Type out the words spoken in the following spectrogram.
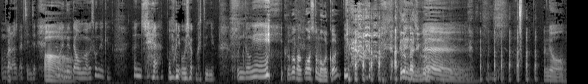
엄마랑 같이 이제 아, 하고 있는데 엄마가 손을 이렇게 현주야 어머니 오셨거든요. 운동해. 그거 갖고 가서 또 먹을 걸? 아 그 돈 가지고 네. 그럼요.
